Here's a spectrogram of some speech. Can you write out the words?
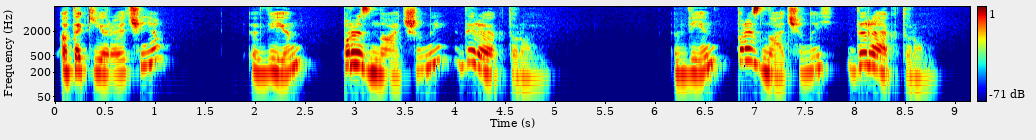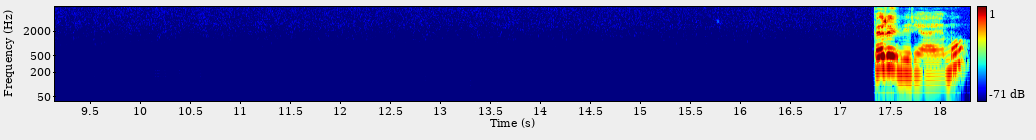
А такі речення він призначений директором. Він призначений директором. Перевіряємо.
